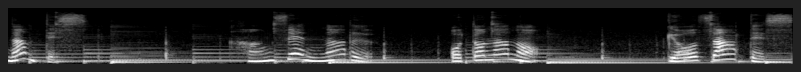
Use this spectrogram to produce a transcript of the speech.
なんです。完全なる大人の餃子です。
